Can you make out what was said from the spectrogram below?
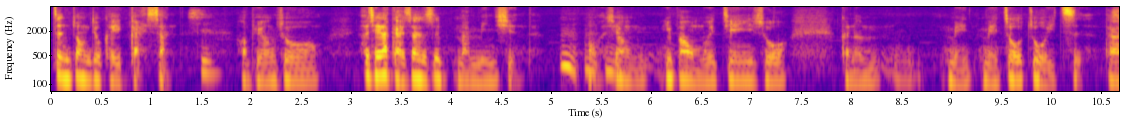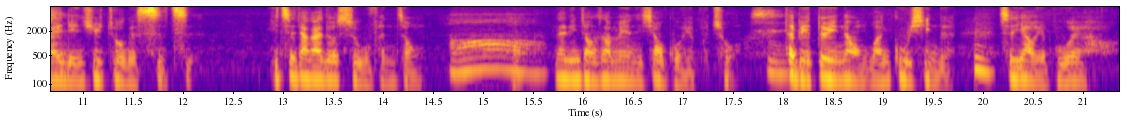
症状就可以改善，是。好，比方说，而且它改善是蛮明显的。嗯哦，像一般我们会建议说，可能每每周做一次，大概连续做个四次，一次大概都十五分钟。哦。那临床上面效果也不错。是。特别对那种顽固性的，嗯，吃药也不会好，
